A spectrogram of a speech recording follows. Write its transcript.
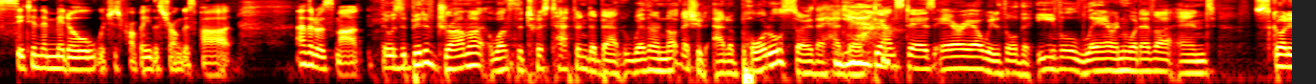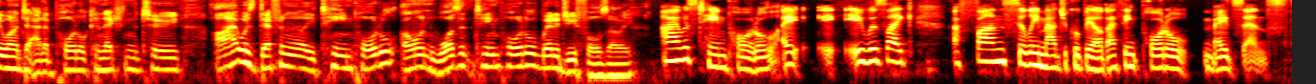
sit in the middle, which is probably the strongest part. I thought it was smart. There was a bit of drama once the twist happened about whether or not they should add a portal. So they had Yeah. their downstairs area with all the evil lair and whatever, and Scotty wanted to add a portal connecting the two. I was definitely Team Portal. Owen wasn't Team Portal. Where did you fall, Zoe? I was Team Portal. I it, it was like a fun, silly, magical build. I think Portal made sense.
